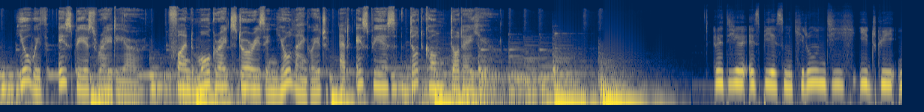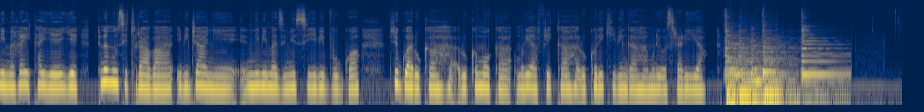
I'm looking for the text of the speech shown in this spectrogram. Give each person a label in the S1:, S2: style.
S1: You're with SBS Radio. Find more great stories in your language at sbs.com.au.
S2: radiyo sps mu kirundi ijwi ni Mireille kayeye uno munsi turaba ibijanye n'ibimaze iminsi bivugwa vy'urwaruka rukomoka muri afurika rukora ikibi ngaha muri australia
